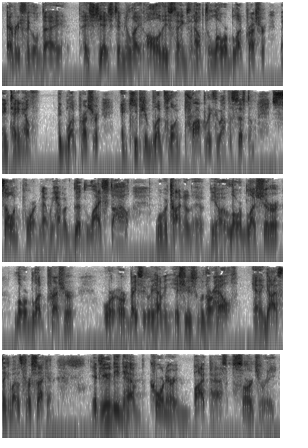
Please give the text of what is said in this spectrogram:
every single day. HGH stimulate, all of these things that help to lower blood pressure, maintain healthy blood pressure, and keep your blood flowing properly throughout the system. So important that we have a good lifestyle when we're trying to, uh, you know, lower blood sugar, lower blood pressure, or, or basically having issues with our health. And guys, think about this for a second. If you need to have coronary bypass surgery,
